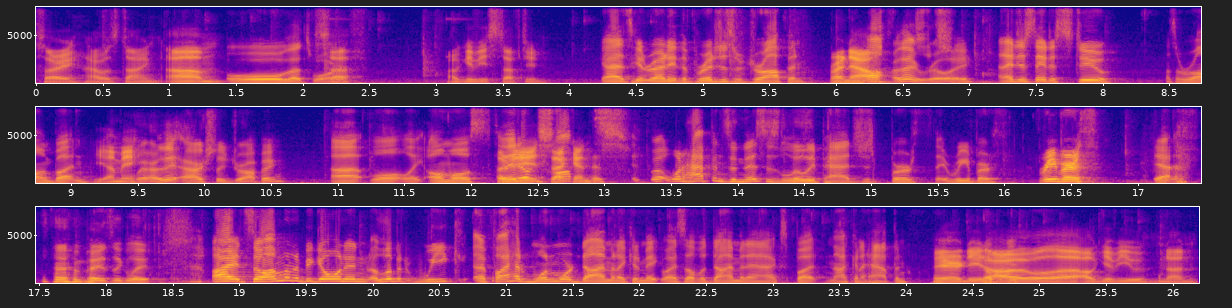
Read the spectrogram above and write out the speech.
Sorry, I was dying. Um, Oh, that's water. stuff. I'll give you stuff, dude. Guys, get ready. The bridges are dropping. Right now. Oh. Are they really? And I just ate a stew. That's the wrong button. Yummy. Wait, are they actually dropping? Uh, well, like almost. They 38 don't drop this- seconds. it- What what happens in this is lily pads just birth, they rebirth. Rebirth. Yeah, basically. All right, so I'm gonna be going in a little bit weak. If I had one more diamond, I could make myself a diamond axe, but not gonna happen. Here, dude. Nope, I will, Uh, I'll give you none.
